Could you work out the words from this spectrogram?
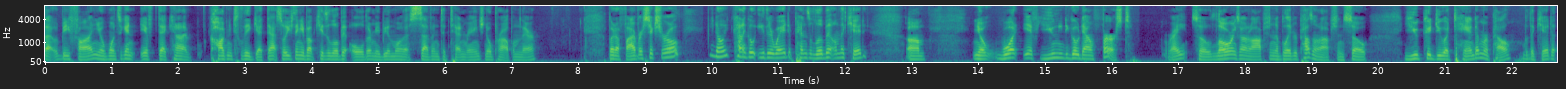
That would be fine. You know, once again, if that kind of cognitively get that. So you're thinking about kids a little bit older, maybe in more of that seven to ten range, no problem there. But a five or six year old, you know, you kind of go either way. Depends a little bit on the kid. Um, you know, what if you need to go down first, right? So lowering's not an option, a belayed rappel's not an option. So you could do a tandem rappel with a kid,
